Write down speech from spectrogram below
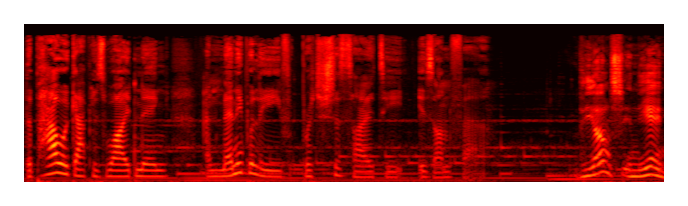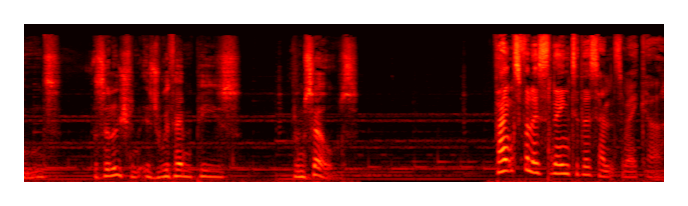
the power gap is widening, and many believe British society is unfair. The answer in the end, the solution is with MPs themselves. Thanks for listening to The Sensemaker.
